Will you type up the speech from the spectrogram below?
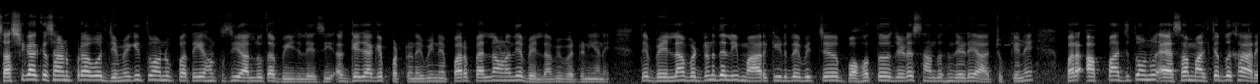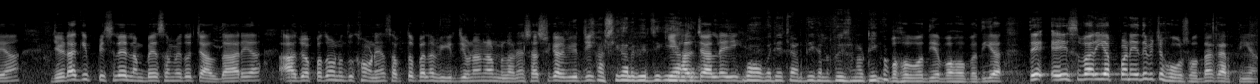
ਸਤਿ ਸ਼੍ਰੀ ਅਕਾਲ ਕਿਸਾਨ ਭਰਾਵੋ ਜਿਵੇਂ ਕਿ ਤੁਹਾਨੂੰ ਪਤਾ ਹੀ ਹੈ ਹੁਣ ਤੁਸੀਂ ਆਲੂ ਤਾਂ ਬੀਜ ਲਏ ਸੀ ਅੱਗੇ ਜਾ ਕੇ ਪੱਟਣੇ ਵੀ ਨੇ ਪਰ ਪਹਿਲਾਂ ਉਹਨਾਂ ਦੀਆਂ ਵੇਲਾਂ ਵੀ ਵੱਢਣੀਆਂ ਨੇ। ਤੇ ਵੇਲਾਂ ਵੱਢਣ ਦੇ ਲਈ ਮਾਰਕੀਟ ਦੇ ਵਿੱਚ ਬਹੁਤ ਜਿਹੜੇ ਸੰਦ ਸੰਦੇੜੇ ਆ ਚੁੱਕੇ ਨੇ ਪਰ ਆਪਾਂ ਅੱਜ ਤੁਹਾਨੂੰ ਐਸਾ ਮਲਚਰ ਦਿਖਾ ਰਹੇ ਹਾਂ ਜਿਹੜਾ ਕਿ ਪਿਛਲੇ ਲੰਬੇ ਸਮੇਂ ਤੋਂ ਚੱਲਦਾ ਆ ਰਿਹਾ। ਆਜੋ ਆਪਾਂ ਤੁਹਾਨੂੰ ਦਿਖਾਉਣੇ ਆ ਸਭ ਤੋਂ ਪਹਿਲਾਂ ਵੀਰ ਜੀ ਉਹਨਾਂ ਨਾਲ ਮਿਲਾਉਣੇ ਆ ਸਤਿ ਸ਼੍ਰੀ ਅਕਾਲ ਵੀਰ ਜੀ। ਸਤਿ ਸ਼੍ਰੀ ਅਕਾਲ ਵੀਰ ਜੀ ਕੀ ਹਾਲ ਚਾਲ ਨੇ ਜੀ? ਬਹੁਤ ਵਧੀਆ ਚੜ੍ਹਦੀ ਗੱਲ ਤੁਸੀਂ ਸੁਣਾਓ ਠੀਕ ਹੋ? ਬਹੁਤ ਵਧੀਆ ਬਹੁਤ ਵਧੀਆ। ਤੇ ਇਸ ਵਾਰੀ ਆਪਾਂ ਨੇ ਇਹਦੇ ਵਿੱਚ ਹੋਰ ਸੌਦਾ ਕਰਤੀਆਂ।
